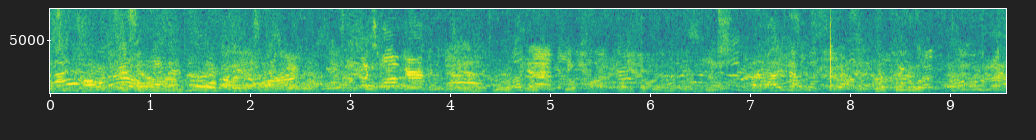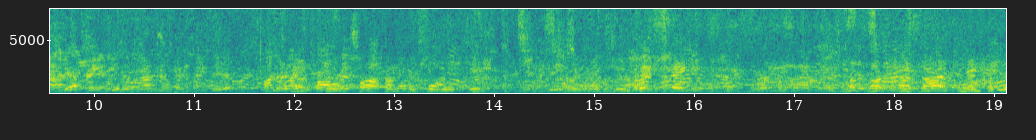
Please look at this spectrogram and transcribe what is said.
see Collins is down around 4 or 5 o'clock. 2 or 3, 2 o'clock. Is it? Here, take a look. Around 4 o'clock on it, you see a little. Look, look at the sun and then put the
